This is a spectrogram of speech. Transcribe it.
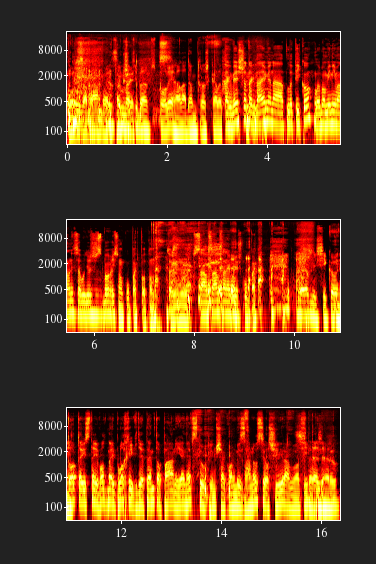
Boris a Brambor. Ja som na takže teba spoliehal, Adam, troška, ale Tak vieš čo, tak dajme na Atletico, lebo minimálne sa budeš s Borisom kúpať potom. Takže sám, sám sa nebudeš kúpať. veľmi šikovný. do tej istej vodnej plochy, kde tento pán je, nevstúpim, však on mi zhnusil šíravu odtedy. hru.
